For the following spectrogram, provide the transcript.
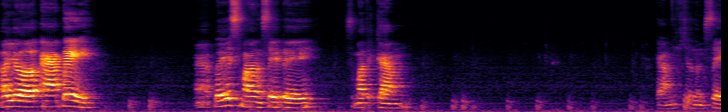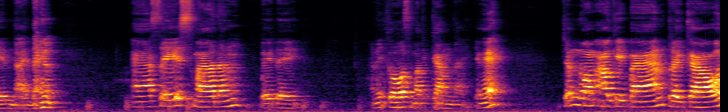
ហើយ AB AB ស្មើនឹង CD សមត្ថកម្មកម្មជិលនឹងសេនដែរដែរ AC ស្មើនឹង BD អានេះក៏សមត្ថកម្មដែរអញ្ចឹងហ៎ចឹងនាំឲ្យគេបានត្រីកោណ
